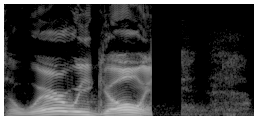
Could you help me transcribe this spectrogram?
So, where are we going?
